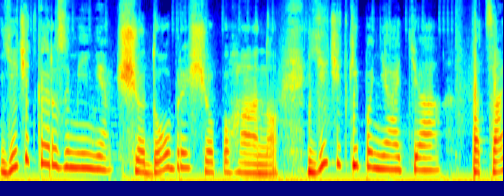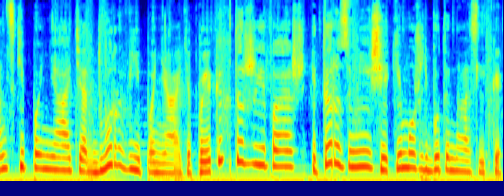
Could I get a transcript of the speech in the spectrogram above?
є чітке розуміння, що добре, що погано. Є чіткі поняття, пацанські поняття, дворові поняття, по яких ти живеш, і ти розумієш, які можуть бути наслідки.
